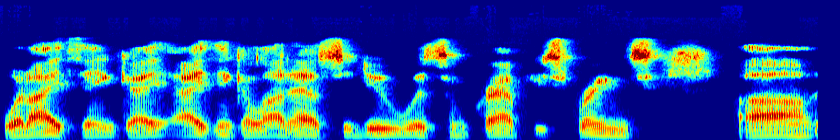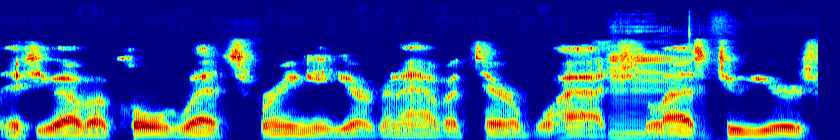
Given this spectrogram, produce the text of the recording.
What I think, I, I think a lot has to do with some crappy springs. Uh, if you have a cold, wet spring, you're going to have a terrible hatch. Mm. The last two years,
